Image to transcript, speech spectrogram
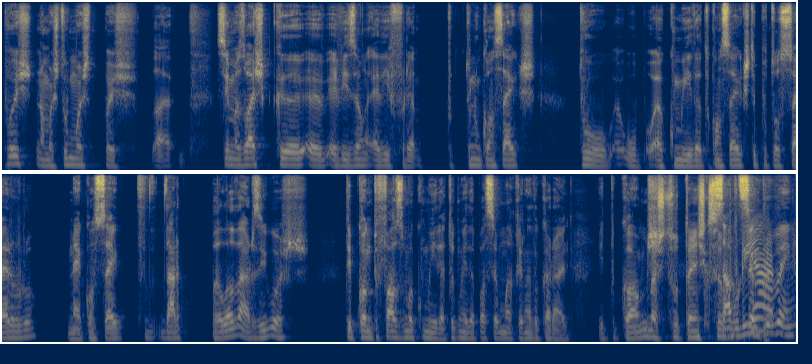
Pois, não, mas tu, mas depois, ah, sim, mas eu acho que a, a visão é diferente, porque tu não consegues, tu, o- a comida, tu consegues, tipo, o teu cérebro, né, consegue te dar paladares e gostos. Tipo, quando tu fazes uma comida, a tua comida pode ser uma reina do caralho e tu comes, Mas tu tens que sabe saborear. sempre bem.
